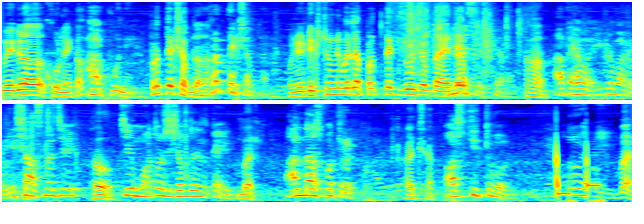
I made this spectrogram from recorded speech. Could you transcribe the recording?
वेगळा खून आहे का? हा खून आहे. प्रत्येक शब्दाला? प्रत्येक शब्दाला. म्हणजे डिक्शनरी मधला प्रत्येक जो शब्द आहे त्या yes, त्याला. हा. आता हे बघा इकडे बघा हे शासनाचे हो. जे महत्त्वाचे शब्द आहेत काही. बर. अंदाजपत्रक. अच्छा. अस्तित्व. अनुयायी, बर.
